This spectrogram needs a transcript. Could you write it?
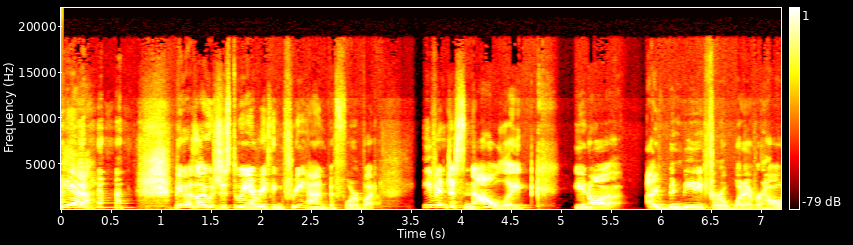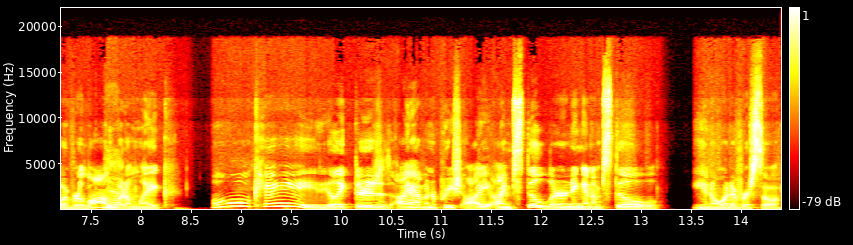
Yeah. because I was just doing everything freehand before, but even just now, like, you know, I've been beading for whatever, however long, Yeah. but I'm like, oh, okay. Like there's I have an appreciation I I'm still learning and I'm still, you know, whatever. So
